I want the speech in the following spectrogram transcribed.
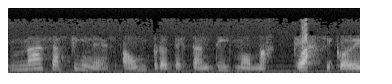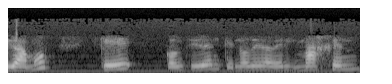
más afines a un protestantismo más clásico, digamos, que consideran que no debe haber imagen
